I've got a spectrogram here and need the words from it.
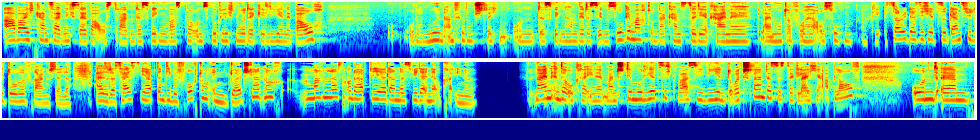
aber ich kann es halt nicht selber austragen. Deswegen war es bei uns wirklich nur der geliehene Bauch oder nur in Anführungsstrichen. Und deswegen haben wir das eben so gemacht und da kannst du dir keine Leihmutter vorher aussuchen. Okay, sorry, dass ich jetzt so ganz viele doofe Fragen stelle. Also das heißt, ihr habt dann die Befruchtung in Deutschland noch machen lassen oder habt ihr dann das wieder in der Ukraine? Nein, in der Ukraine. Man stimuliert sich quasi wie in Deutschland, das ist der gleiche Ablauf. Und ähm,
